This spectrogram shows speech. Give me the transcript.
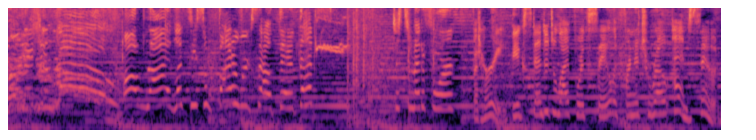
Furniture Row! All right, let's see some fireworks out there. That's just a metaphor. But hurry, the extended July 4th sale at Furniture Row ends soon.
